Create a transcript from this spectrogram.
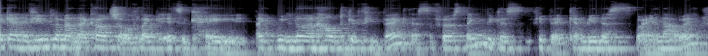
again, if you implement that culture of like, it's okay, like we learn how to give feedback, that's the first thing because feedback can be this way and that way.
